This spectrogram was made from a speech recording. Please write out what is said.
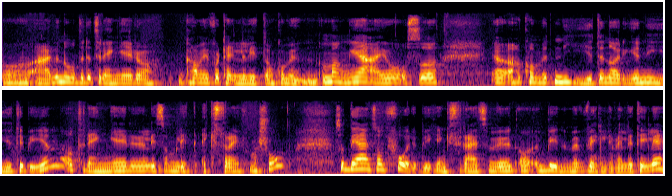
og er det noe dere trenger, og kan vi fortelle litt om kommunen. Og mange er jo også har kommet nye til Norge, nye til byen, og trenger liksom litt ekstra informasjon. Så det er en sånn forebyggingsgreie som vi begynner med veldig veldig tidlig.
